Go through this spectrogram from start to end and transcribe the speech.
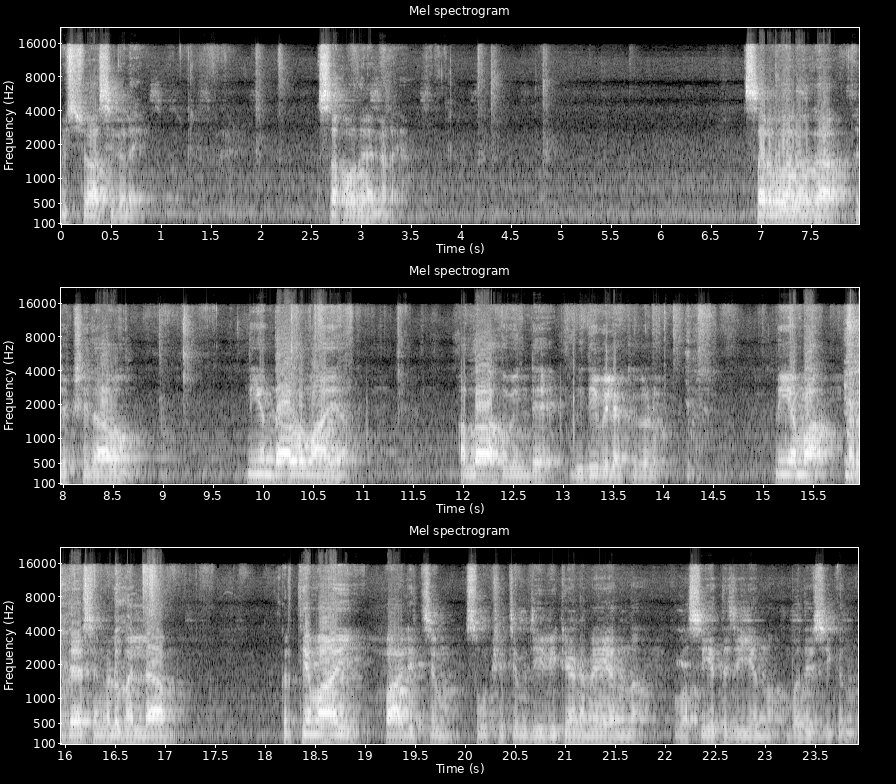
വിശ്വാസികളെ സഹോദരങ്ങളെ സർവലോക രക്ഷിതാവും നിയന്താവുമായ അള്ളാഹുവിൻ്റെ വിധിവിലക്കുകളും നിയമ നിർദ്ദേശങ്ങളുമെല്ലാം കൃത്യമായി പാലിച്ചും സൂക്ഷിച്ചും ജീവിക്കണമേ എന്ന് വസിയത്ത് ചെയ്യുന്നു ഉപദേശിക്കുന്നു.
